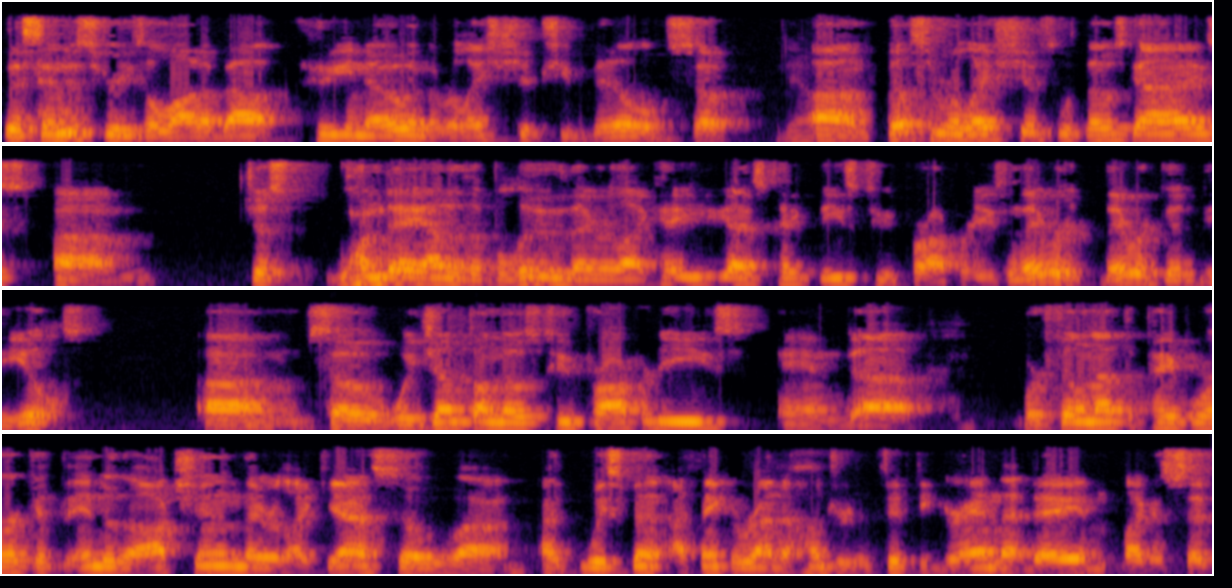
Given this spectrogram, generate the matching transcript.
this industry is a lot about who you know and the relationships you build. So, yeah. um, built some relationships with those guys. Um, just one day out of the blue, they were like, "Hey, you guys take these two properties," and they were they were good deals. Um, so we jumped on those two properties and uh, we're filling out the paperwork at the end of the auction. They were like, yeah, so uh, I, we spent, I think, around 150 grand that day. And like I said,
